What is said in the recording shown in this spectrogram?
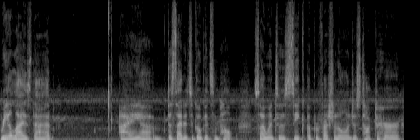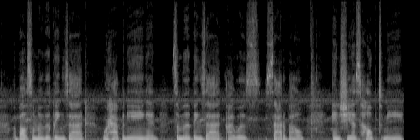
realized that I um, decided to go get some help. So I went to seek a professional and just talk to her about some of the things that were happening and some of the things that I was sad about. And she has helped me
